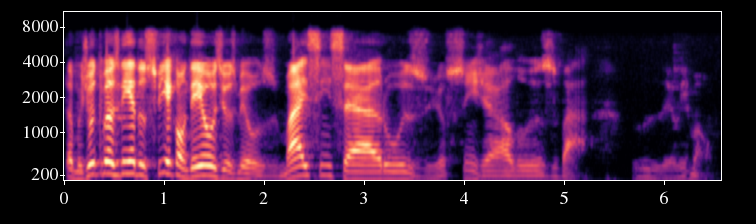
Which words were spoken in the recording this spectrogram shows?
Tamo junto, meus lindos. Fiquem com Deus e os meus mais sinceros e os singelos. Valeu, irmão.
